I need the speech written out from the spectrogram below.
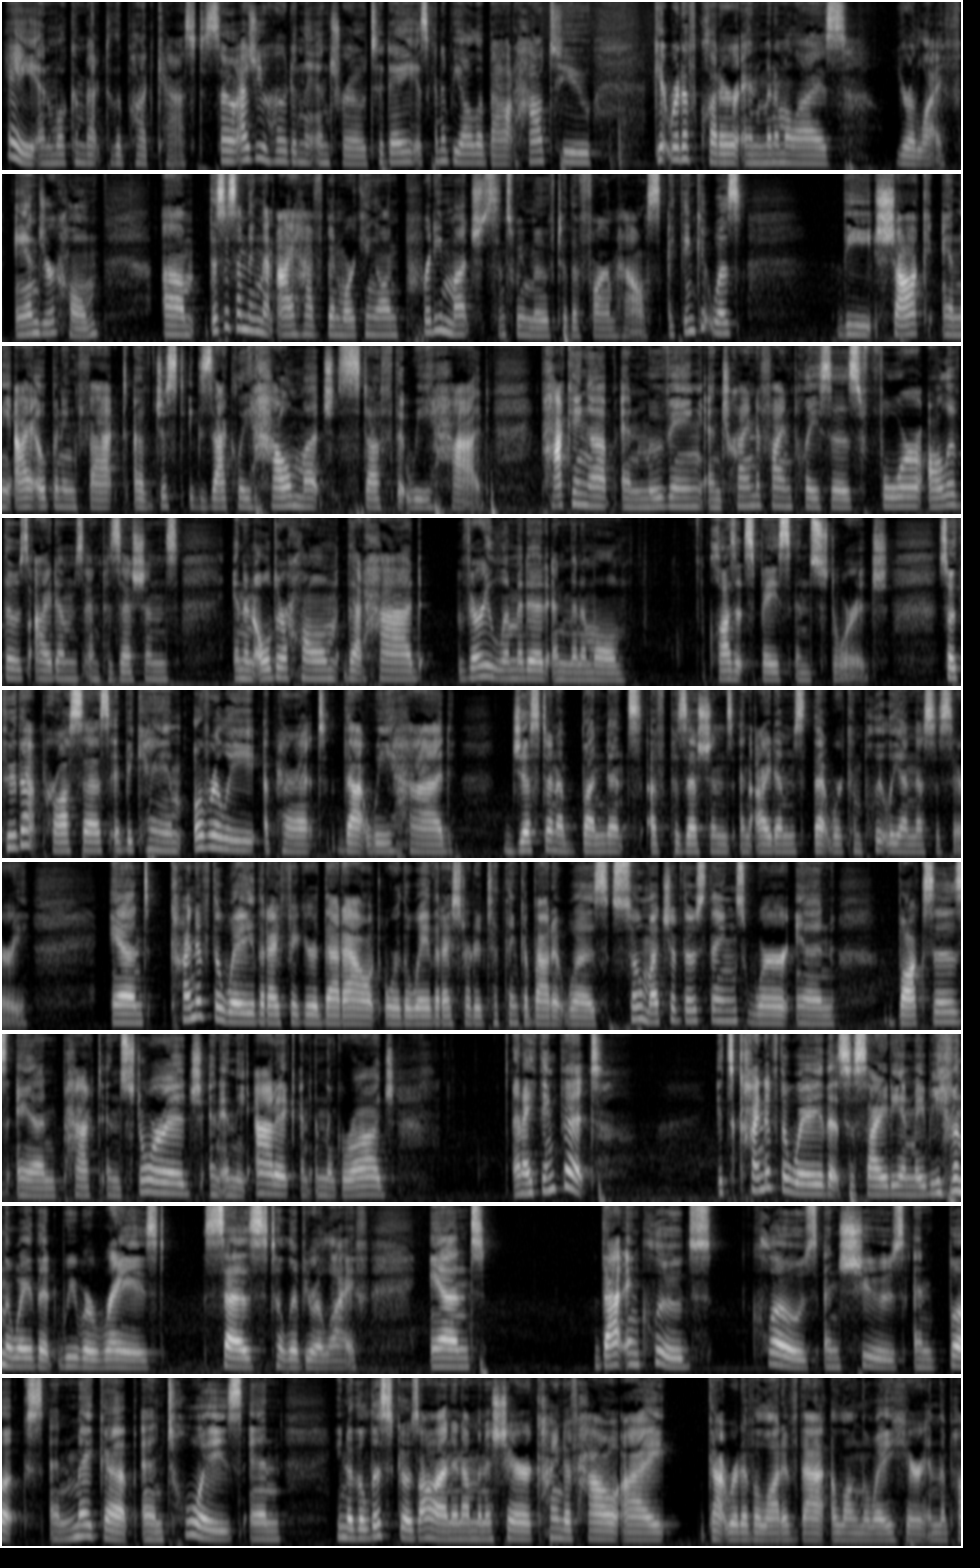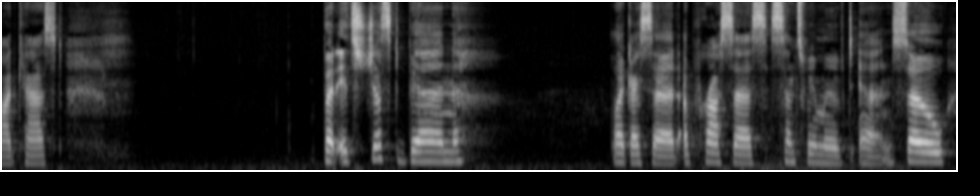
Hey, and welcome back to the podcast. So, as you heard in the intro, today is going to be all about how to get rid of clutter and minimalize your life and your home. Um, this is something that I have been working on pretty much since we moved to the farmhouse. I think it was the shock and the eye opening fact of just exactly how much stuff that we had. Packing up and moving and trying to find places for all of those items and possessions in an older home that had very limited and minimal closet space and storage. So, through that process, it became overly apparent that we had just an abundance of possessions and items that were completely unnecessary. And kind of the way that I figured that out, or the way that I started to think about it, was so much of those things were in boxes and packed in storage and in the attic and in the garage. And I think that it's kind of the way that society and maybe even the way that we were raised says to live your life. And that includes clothes and shoes and books and makeup and toys and you know the list goes on and I'm going to share kind of how I got rid of a lot of that along the way here in the podcast. But it's just been like I said, a process since we moved in. So,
